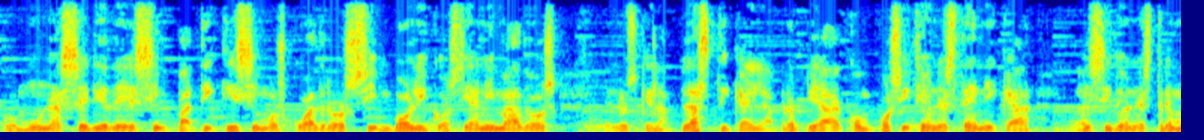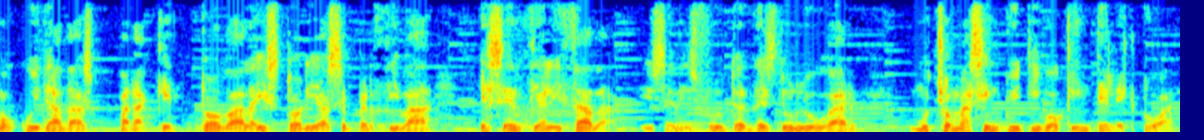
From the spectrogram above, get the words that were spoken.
como una serie de simpatiquísimos cuadros simbólicos y animados en los que la plástica y la propia composición escénica han sido en extremo cuidadas para que toda la historia se perciba esencializada y se disfrute desde un lugar mucho más intuitivo que intelectual.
